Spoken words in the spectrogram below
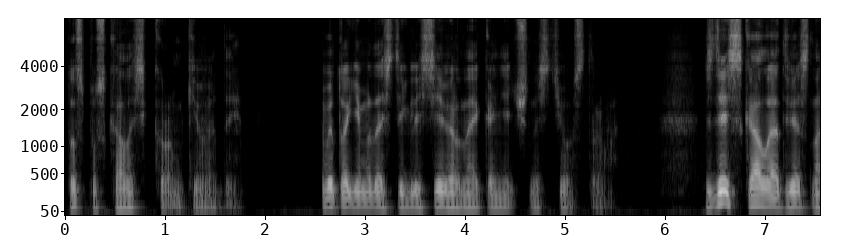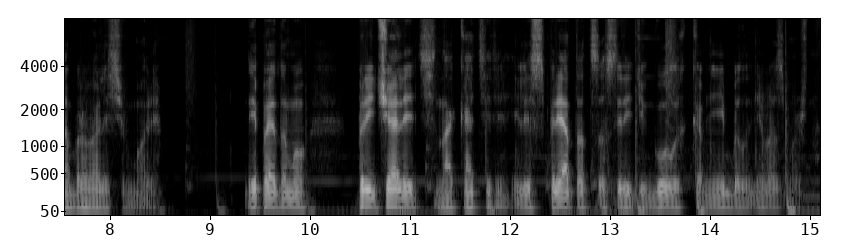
то спускалась к кромке воды. В итоге мы достигли северной конечности острова. Здесь скалы отвесно обрывались в море. И поэтому причалить на катере или спрятаться среди голых камней было невозможно.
